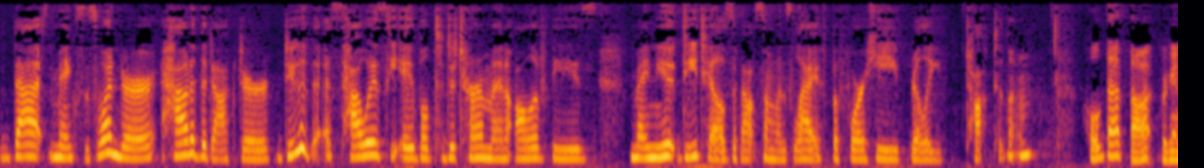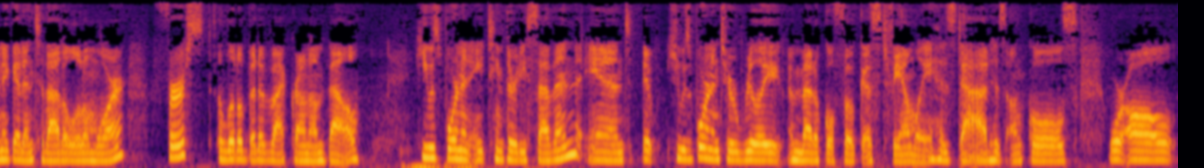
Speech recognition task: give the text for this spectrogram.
that makes us wonder, how did the doctor do this? How is he able to determine all of these minute details about someone's life before he really talked to them? Hold that thought. We're going to get into that a little more. First, a little bit of background on Bell. He was born in 1837, and it, he was born into a really medical focused family. His dad, his uncles were all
